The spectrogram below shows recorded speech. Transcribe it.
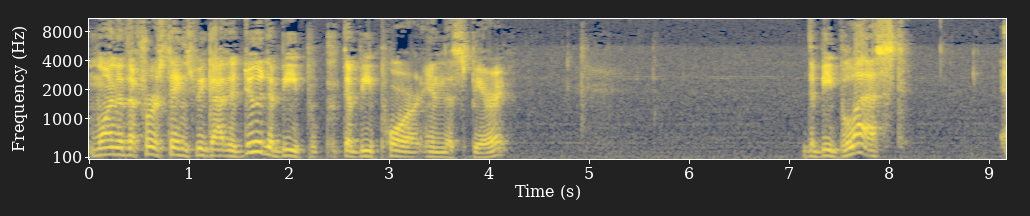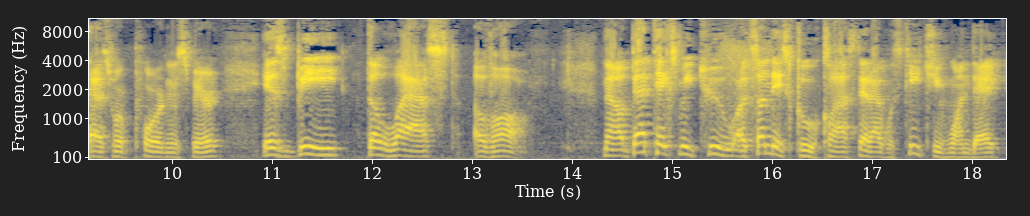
one of the first things we got to do to be to be poor in the spirit, to be blessed as we're poor in the spirit, is be the last of all. Now that takes me to a Sunday school class that I was teaching one day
